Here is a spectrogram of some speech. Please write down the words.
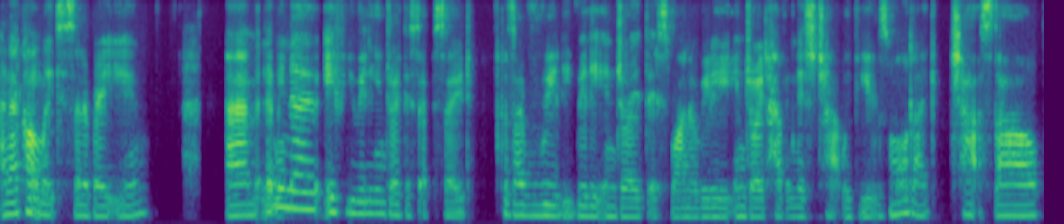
And I can't wait to celebrate you. Um, let me know if you really enjoyed this episode because I really, really enjoyed this one. I really enjoyed having this chat with you. It was more like chat style.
